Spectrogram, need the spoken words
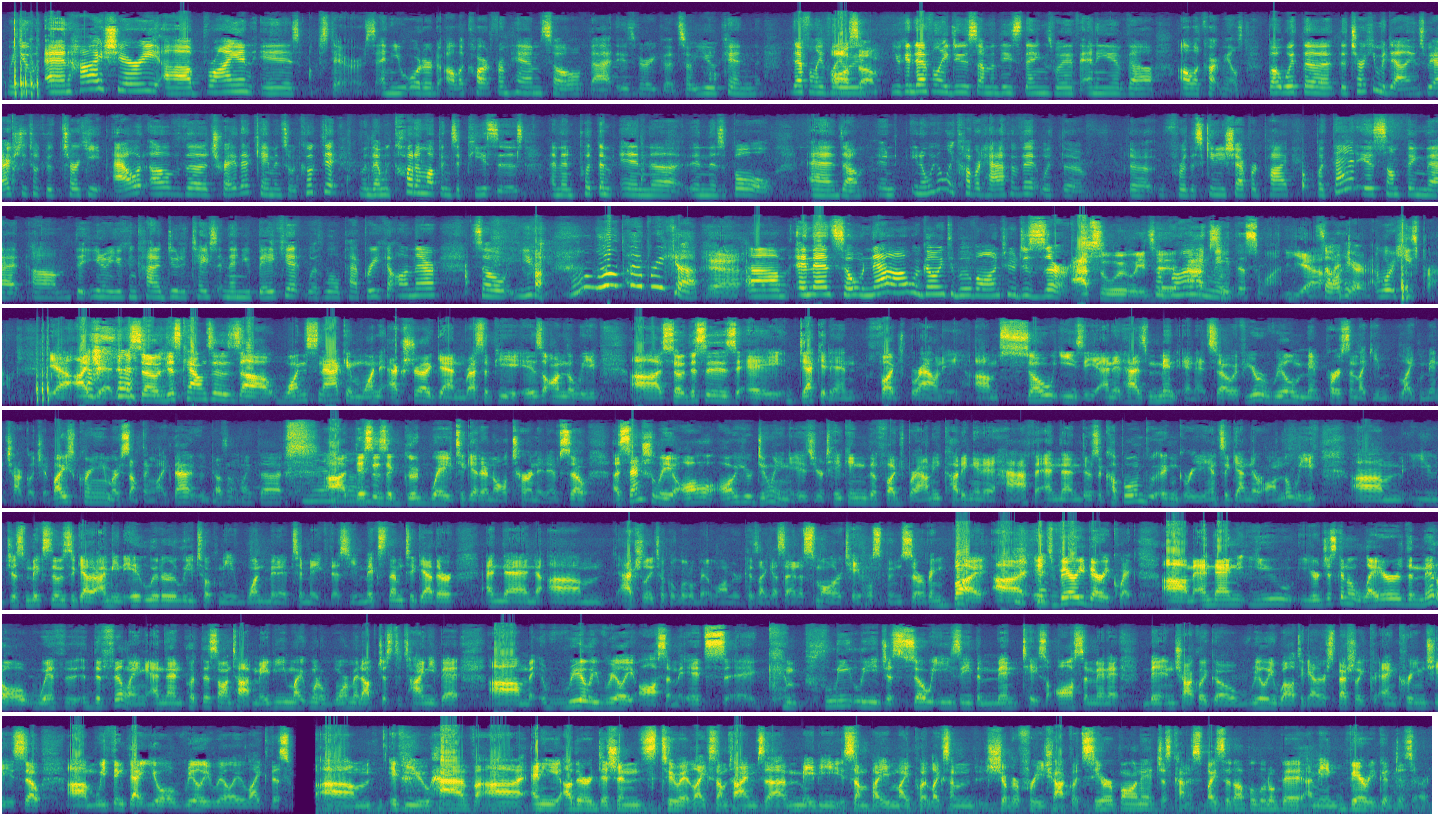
We do. And hi, Sherry. Uh, Brian is upstairs, and you ordered a la carte from him, so that is very good. So you can definitely play. Awesome. With, you can definitely do some of these things with any of the a la carte meals. But with the the turkey medallions, we actually took the turkey out of the tray that came in, so we cooked it, and then we cut them up into pieces, and then put them in uh, in this bowl. And um, and you know, we only covered half of it with the the, for the skinny shepherd pie. But that is something that um, that you know you can kind of do to taste, and then you bake it with little paprika on there. So you can, little, little paprika. Yeah. Um, and then so now we're going to move on to dessert. Absolutely. So The Brian absol- made this one. Yeah, So I here, did. we're, he's proud. Yeah, I did. so this counts as uh, one snack and one extra. Again, recipe is on the leaf. Uh, so this is a decadent fudge brownie. Um, so easy, and it has mint in it. So if you're a real mint person, like you like mint chocolate chip ice cream or something like that, who doesn't like that? Yeah. Uh, this is a good way to get an alternative. So essentially, all all you're doing is you're taking the fudge brownie, cutting it in half, and then there's a couple of ingredients. Again, they're on the leaf. Um, you just mix those together. I mean, it literally took me one minute to make this. You mix them together, and then um, actually took a little bit longer because I guess I had a smaller tablespoon serving, but uh, it's very very quick. Um, and then you you're just gonna layer the middle with the filling, and then put this on top. Maybe you might want to warm it up just a tiny bit. Um, really really awesome. It's uh, completely just so easy. The mint tastes awesome in it. Mint and chocolate go really well together, especially and cream cheese. So um, we think that you'll really really like this. Um, if you have uh, any other additions to it, like sometimes uh, maybe somebody might put like some sugar-free chocolate syrup on it, just kind of spice it up a little bit. I mean, very good dessert.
